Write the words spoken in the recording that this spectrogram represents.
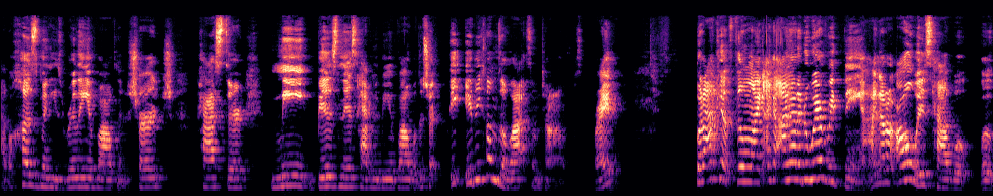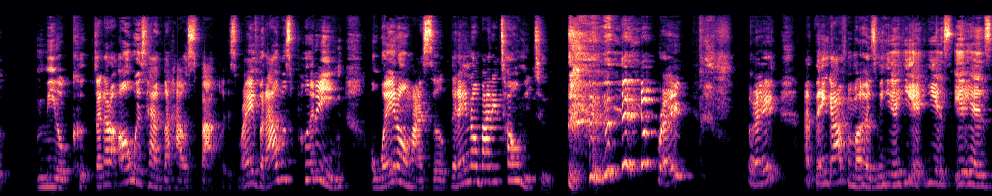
I have a husband, he's really involved in the church, pastor, me, business, having to be involved with the church. It, it becomes a lot sometimes, right? But I kept feeling like I, I got to do everything. I got to always have a, a meal cooked. I gotta always have the house spotless, right? But I was putting a weight on myself that ain't nobody told me to, right? Right? I thank God for my husband. He, he, he has, it has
